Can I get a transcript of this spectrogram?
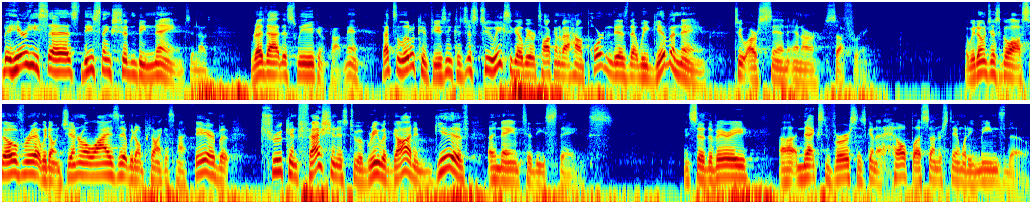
But here he says these things shouldn't be named. And I read that this week and I thought, man, that's a little confusing because just two weeks ago we were talking about how important it is that we give a name to our sin and our suffering. That we don't just gloss over it, we don't generalize it, we don't pretend like it's not there, but True confession is to agree with God and give a name to these things. And so the very uh, next verse is going to help us understand what he means, though.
